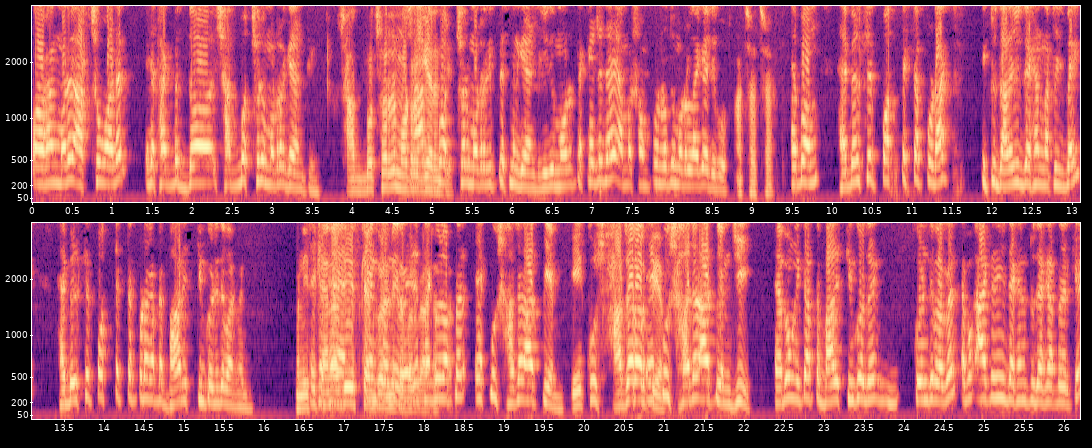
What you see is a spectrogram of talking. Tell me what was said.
পাওয়ার হাং মডেল আটশো ওয়ার্ডের এটা থাকবে সাত বছরের মোটর গ্যারান্টি সাত বছরের মোটর গ্যারান্টি বছর মোটর রিপ্লেসমেন্ট গ্যারান্টি যদি মোটরটা কেটে যায় আমরা সম্পূর্ণ নতুন মোটর লাগিয়ে দেবো। আচ্ছা আচ্ছা। এবং হ্যাভেলস এর প্রত্যেকটা প্রোডাক্ট একটু দাঁড়িয়ে যদি দেখেন নাফিস ভাই হ্যাভেলস এর প্রত্যেকটা প্রোডাক্ট আপনি ভার স্ক্রিন করে নিতে পারবেন। মানে এখানে স্ক্যানার দিয়ে স্ক্যান করে নিতে পারবেন। এটা থাকবে আপনার আরপিএম আরপিএম জি। এবং এটা আপনি বার স্ক্রিন করে করে নিতে পারবেন। এবং আরেকটা জিনিস দেখেন একটু দেখেন আপনাদেরকে।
